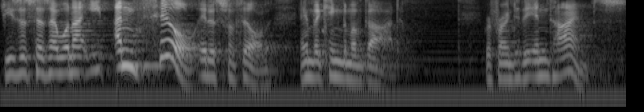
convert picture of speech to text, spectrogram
Jesus says, I will not eat until it is fulfilled in the kingdom of God, referring to the end times.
